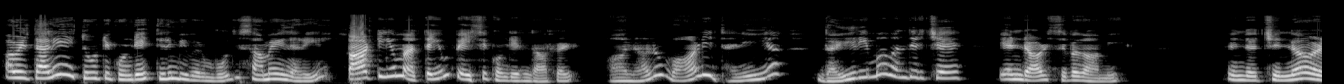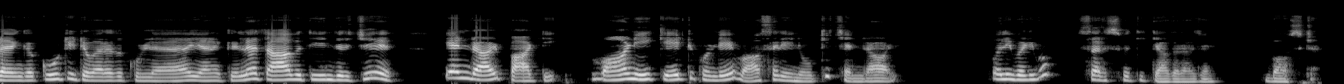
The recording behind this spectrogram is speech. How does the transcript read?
அவள் தலையை தூட்டி கொண்டே திரும்பி வரும்போது சமையலறையில் பாட்டியும் அத்தையும் பேசிக் கொண்டிருந்தார்கள். ஆனாலும் வாணி தனியா தைரியமா வந்துருச்சே என்றாள் சிவகாமி. இந்த சின்னவளை இங்க கூட்டிட்டு வர்றதுக்குள்ள எனக்கு தாவு தீந்துருச்சு என்றாள் பாட்டி. வாணி கேட்டுக்கொண்டே வாசலை நோக்கி சென்றாள். ஒலிவடிவம் சரஸ்வதி தியாகராஜன் பாஸ்டன்.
